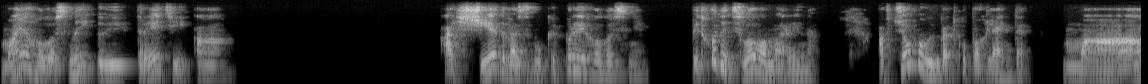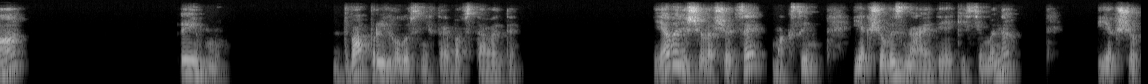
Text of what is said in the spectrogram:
має голосний и, третій а. А ще два звуки приголосні. Підходить слово Марина. А в цьому випадку погляньте ма им. Два приголосних треба вставити. Я вирішила, що це Максим. Якщо ви знаєте якісь імена, якщо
